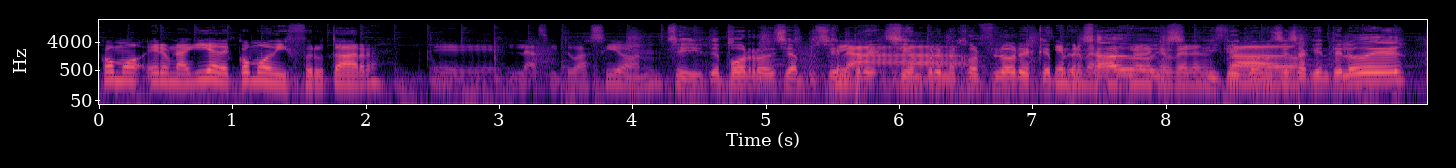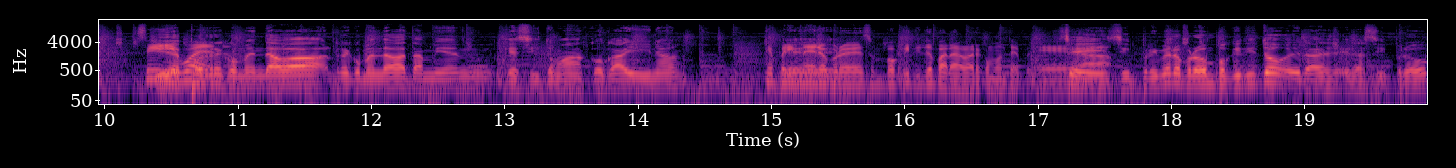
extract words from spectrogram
Cómo, era una guía de cómo disfrutar eh, la situación. Sí, de porro decía pues, siempre, Claro. siempre mejor flores que Siempre mejor prensado, flores que y, y que conoces a quien te lo dé. Sí, y después bueno, recomendaba, recomendaba también que si tomabas cocaína, que primero eh, pruebes un poquitito para ver cómo te pega. sí, si primero probé un poquitito era, era así, pero,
